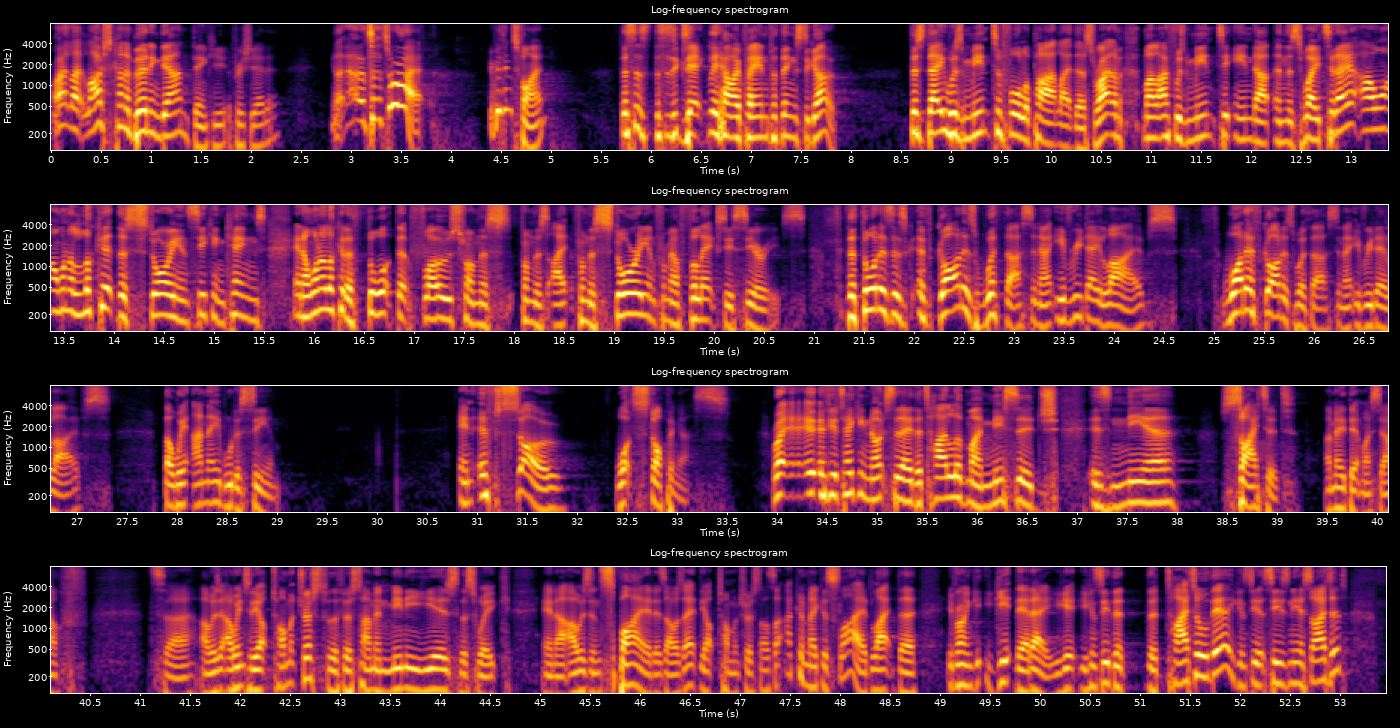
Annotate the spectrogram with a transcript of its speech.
Right, like life's kind of burning down. Thank you, appreciate it. You're like, no, it's, it's all right. Everything's fine. This is, this is exactly how I plan for things to go. This day was meant to fall apart like this, right? Um, my life was meant to end up in this way. Today, I, w- I want to look at this story in Second Kings, and I want to look at a thought that flows from this, from this, from this story and from our full access series. The thought is, is if God is with us in our everyday lives, what if God is with us in our everyday lives, but we're unable to see Him? And if so, what's stopping us? Right? If you're taking notes today, the title of my message is Near sighted. I made that myself. Uh, I, was, I went to the optometrist for the first time in many years this week, and uh, I was inspired as I was at the optometrist. I was like, I can make a slide like the everyone get, you get that, eh? You get you can see the the title there. You can see it says nearsighted.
